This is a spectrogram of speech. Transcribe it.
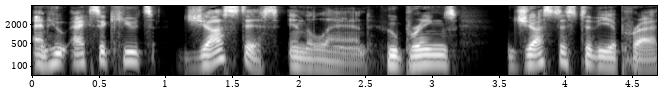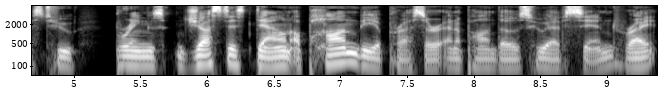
and who executes justice in the land, who brings justice to the oppressed, who brings justice down upon the oppressor and upon those who have sinned, right?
